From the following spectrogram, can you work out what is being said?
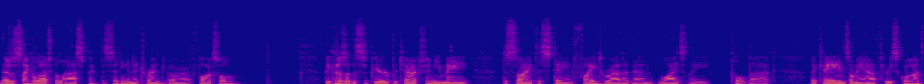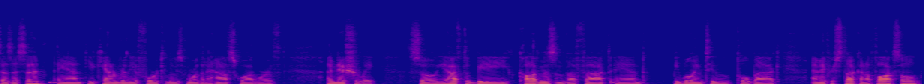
there's a psychological aspect to sitting in a trench or a foxhole. Because of the superior protection, you may decide to stay and fight rather than wisely pull back. The Canadians only have three squads, as I said, and you can't really afford to lose more than a half squad worth initially. So you have to be cognizant of that fact and be willing to pull back. And if you're stuck in a foxhole,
